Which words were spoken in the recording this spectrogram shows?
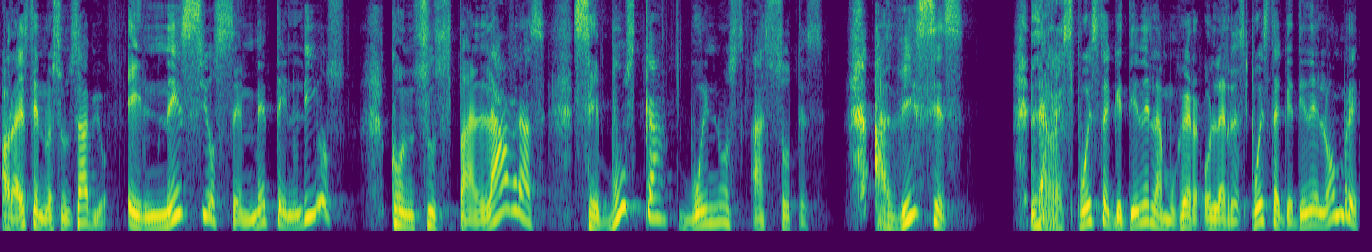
Ahora, este no es un sabio. El necio se mete en líos. Con sus palabras se busca buenos azotes. A veces la respuesta que tiene la mujer o la respuesta que tiene el hombre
